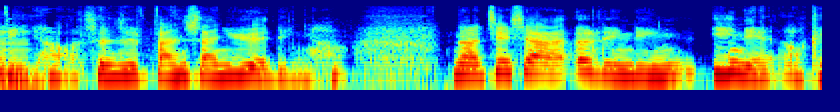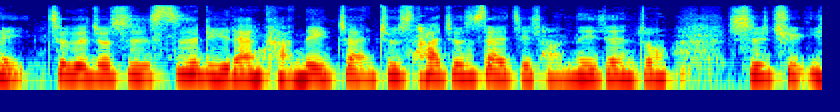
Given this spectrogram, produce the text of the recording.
地，哈，甚至翻山越岭，哈。那接下来二零零一年，OK，这个就是斯里兰卡内战，就是他就是在这场内战中失去一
